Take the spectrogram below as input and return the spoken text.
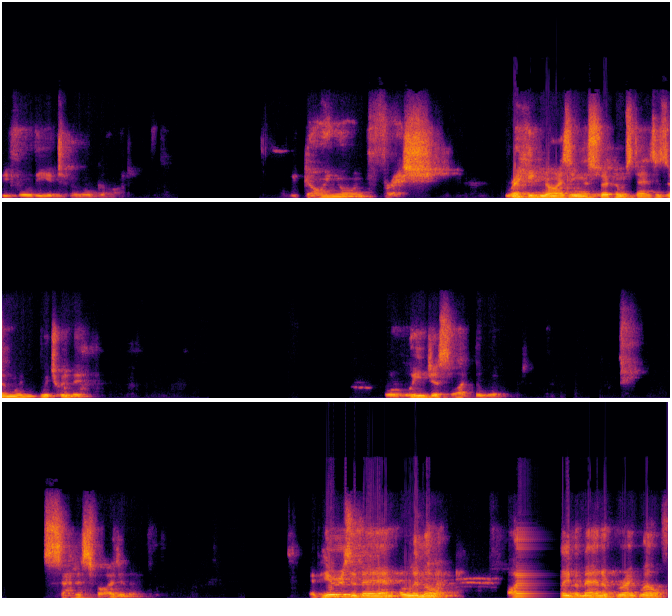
before the eternal God? Are we going on fresh, recognizing the circumstances in which we live? Or are we just like the world, satisfied in it? And here is a man, Elimelech. I believe a man of great wealth.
